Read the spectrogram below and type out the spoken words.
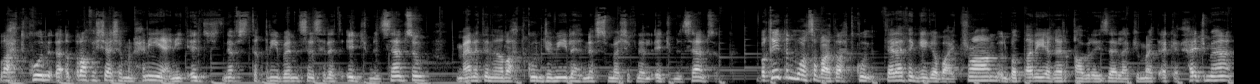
راح تكون أطراف الشاشة منحنية يعني edge نفس تقريبا سلسلة Edge من سامسونج معناته إنها راح تكون جميلة نفس ما شفنا ال Edge من سامسونج. بقية المواصفات راح تكون 3 جيجا بايت RAM البطارية غير قابلة للازاله لكن ما تأكد حجمها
